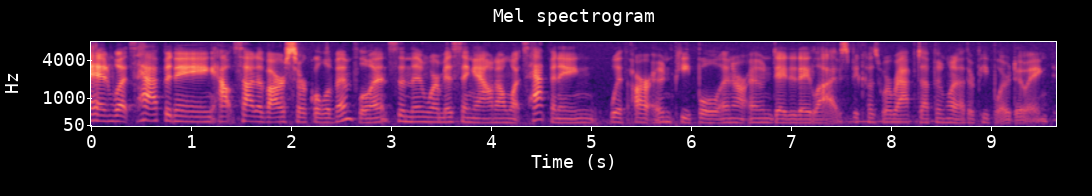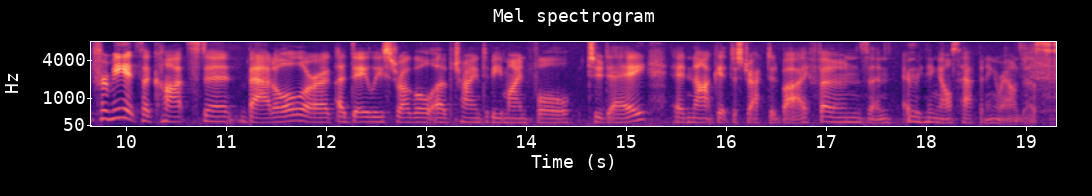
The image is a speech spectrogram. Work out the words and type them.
And what's happening outside of our circle of influence. And then we're missing out on what's happening with our own people and our own day to day lives because we're wrapped up in what other people are doing. For me, it's a constant battle or a, a daily struggle of trying to be mindful today and not get distracted by phones and everything mm-hmm. else happening around us.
